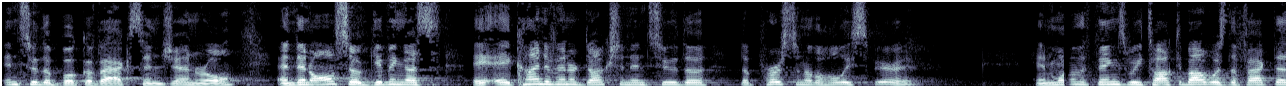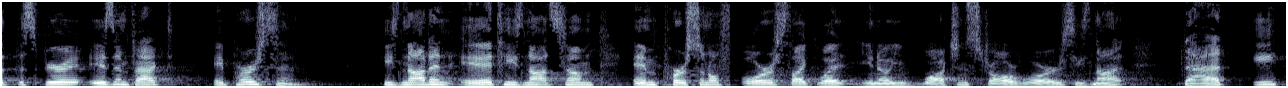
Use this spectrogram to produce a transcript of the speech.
into the book of Acts in general, and then also giving us a, a kind of introduction into the, the person of the Holy Spirit. And one of the things we talked about was the fact that the Spirit is, in fact, a person. He's not an it. He's not some impersonal force like what you know you watch in Star Wars. He's not that. He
